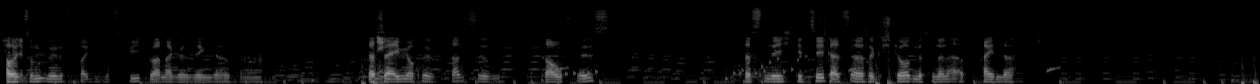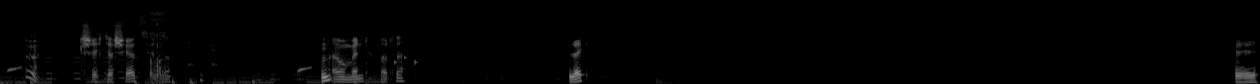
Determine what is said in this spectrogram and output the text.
Ich Aber will- zumindest bei diesem Speedrunner gesehen gehabt. Ja. Dass Nee. er irgendwie auf eine Pflanze drauf ist. Das nicht gezählt hat, als er gestorben ist, sondern ab rein da. Das ist ein schlechter Scherz hier, ne? Hm? Einen Moment, warte. Leck. Nee.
